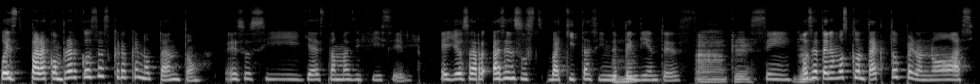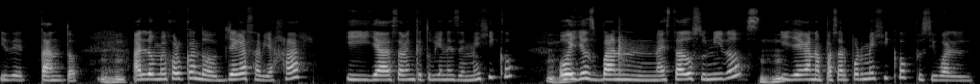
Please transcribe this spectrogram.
Pues para comprar cosas creo que no tanto. Eso sí ya está más difícil. Ellos hacen sus vaquitas independientes. Ah, ok. Sí. O sea, tenemos contacto, pero no así de tanto. A lo mejor cuando llegas a viajar y ya saben que tú vienes de México, o ellos van a Estados Unidos y llegan a pasar por México, pues igual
